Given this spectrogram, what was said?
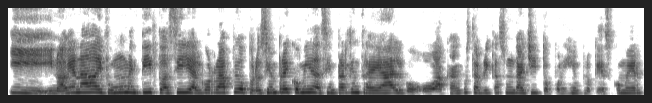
y, no había nada y fue un momentito así, algo rápido, pero siempre hay comida, siempre alguien trae algo. O acá en Costa Rica es un gallito, por ejemplo, que es comer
